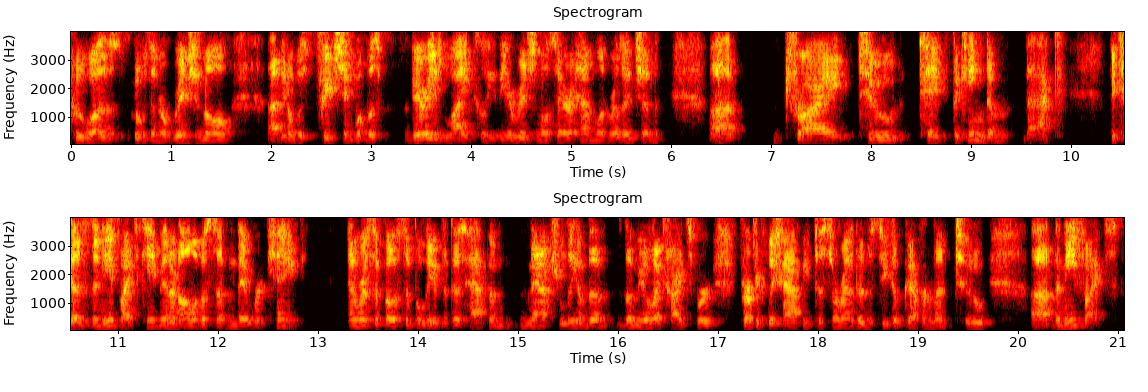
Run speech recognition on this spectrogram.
who was who was an original, uh, you know, was preaching what was very likely the original Zarahemlan religion, uh, try to take the kingdom back because the Nephites came in and all of a sudden they were king. And we're supposed to believe that this happened naturally, and the, the Mulekites were perfectly happy to surrender the seat of government to uh, the Nephites.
